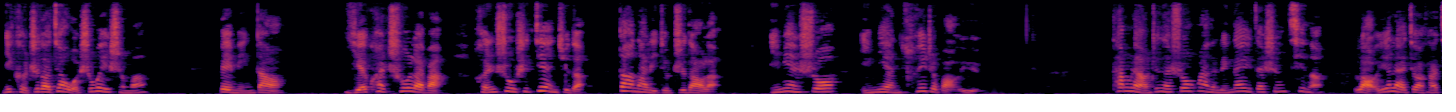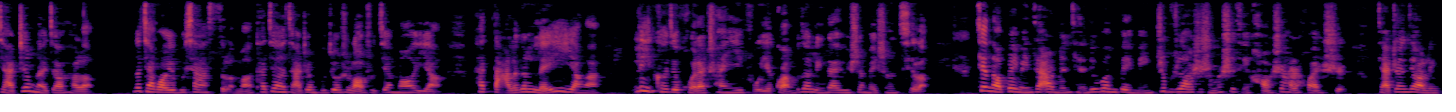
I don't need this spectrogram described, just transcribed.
你可知道叫我是为什么？”贝明道：“爷快出来吧，横竖是见去的，到那里就知道了。”一面说，一面催着宝玉。他们俩正在说话呢，林黛玉在生气呢，老爷来叫他，贾政来叫他了。那贾宝玉不吓死了吗？他见到贾政不就是老鼠见猫一样，他打了个雷一样啊，立刻就回来穿衣服，也管不得林黛玉生没生气了。见到贝明在二门前，就问贝明知不知道是什么事情，好事还是坏事？贾政叫林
